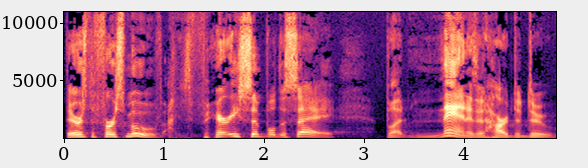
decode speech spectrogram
There's the first move. It's very simple to say, but man, is it hard to do.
